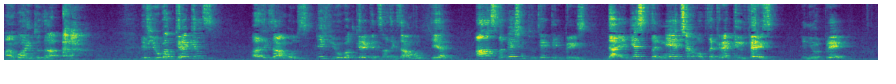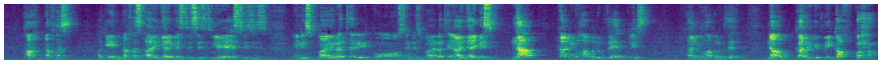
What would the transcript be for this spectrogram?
I'm going to the, if you got curricles as examples, if you got curricles as example, here, ask the patient to take deep breaths. Digest the nature of the curricle first in your brain. Huh? Nafas? Again, nafas, I, I guess this is, yes, this is inspiratory, cause, inspiratory, I digest it. Now, can you have a look there, please? Can you have a look there? Now, can you give me cough? Kuha.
